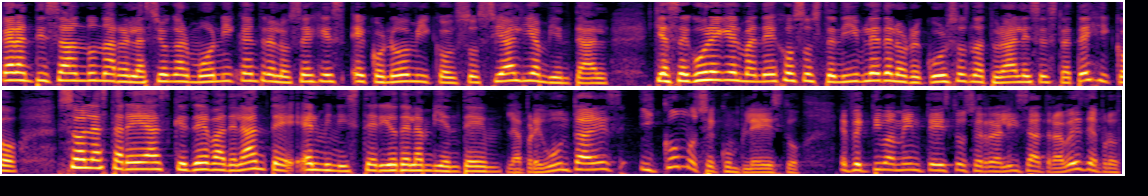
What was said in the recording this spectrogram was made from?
garantizando una relación armónica entre los ejes económico, social y ambiental, que aseguren el manejo sostenible de los recursos naturales estratégico, son las tareas que lleva adelante el Ministerio del Ambiente. La pregunta es, ¿y cómo se cumple esto? Efectivamente, esto se realiza a través de procesos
